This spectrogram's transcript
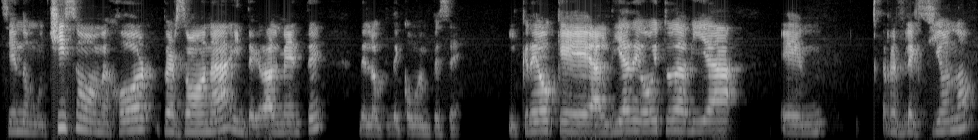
siendo muchísimo mejor persona integralmente de, lo, de cómo empecé. Y creo que al día de hoy todavía em, reflexiono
